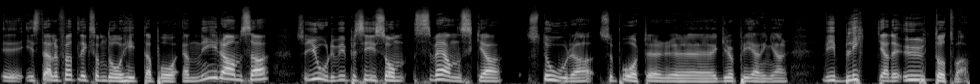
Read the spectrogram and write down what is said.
istället för att liksom då hitta på en ny ramsa så gjorde vi precis som svenska stora supportergrupperingar, vi blickade utåt va.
